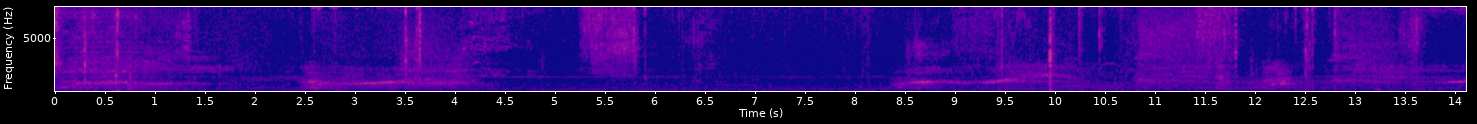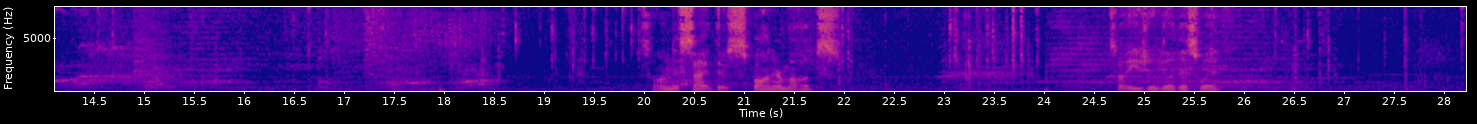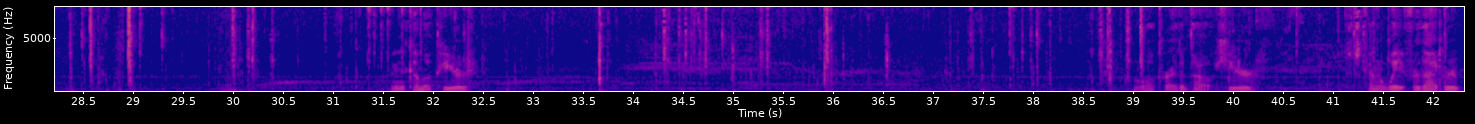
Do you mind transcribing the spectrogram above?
So on this side there's spawner mobs. So I usually go this way. I'm gonna come up here. Walk right about here. Just kind of wait for that group.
